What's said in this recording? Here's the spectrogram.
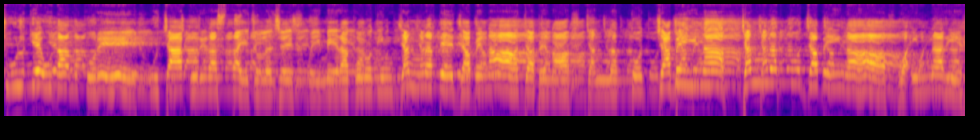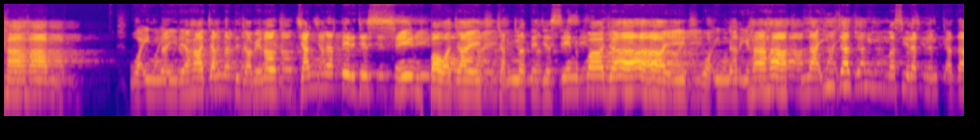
চুলকে উদাম করে, উঁচা করে রাস্তায় চলেছে, ওই মেয়েরা কোনোদিন জান্নাতে যাবে না যাবে না। জান্নাত তো যাবেই না, জান্নাত তো যাবেই না। ওয়া ইন্না রিহাহা। ইলাহা জান্নাতে যাবে না। জান্নাতের যে সেন্ট পাওয়া যায় জান্নাতে যে সেন্ট পাওয়া যায় রিহাহা লা ইউজাদু মিন মাসিরাতিন কাদা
